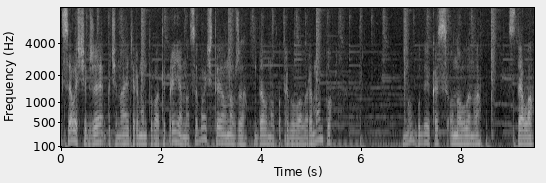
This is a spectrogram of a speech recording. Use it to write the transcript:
селище вже починають ремонтувати. Приємно це бачити, воно вже давно потребувало ремонту. Ну, буде якась оновлена стела.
